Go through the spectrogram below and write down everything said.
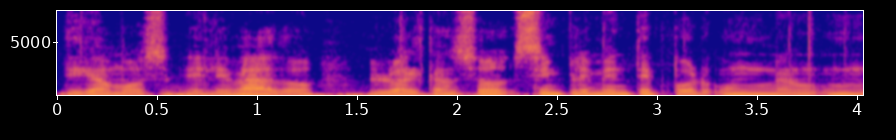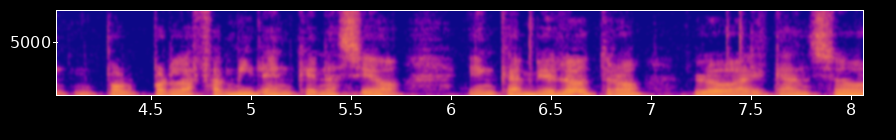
digamos, elevado, lo alcanzó simplemente por, un, por, la familia en que nació. En cambio, el otro lo alcanzó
